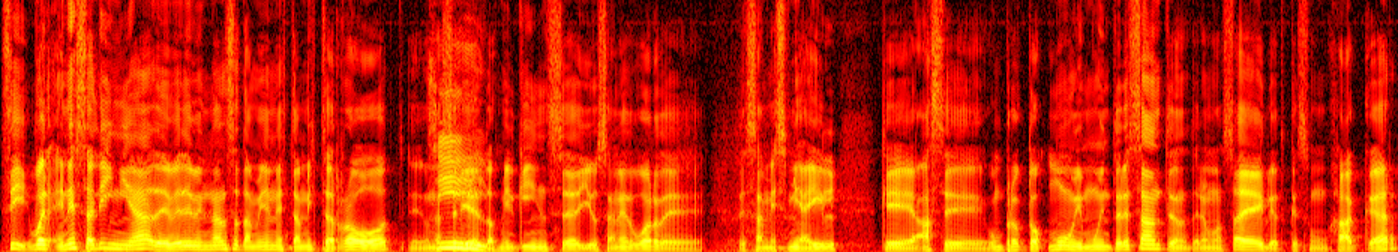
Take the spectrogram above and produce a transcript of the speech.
Sí, bueno, en esa línea de B de Venganza también está Mr. Robot, eh, una Sí. serie del 2015 de USA Network de, de Sam Esmail, que hace un producto muy, muy interesante, donde tenemos a Elliot, que es un hacker,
